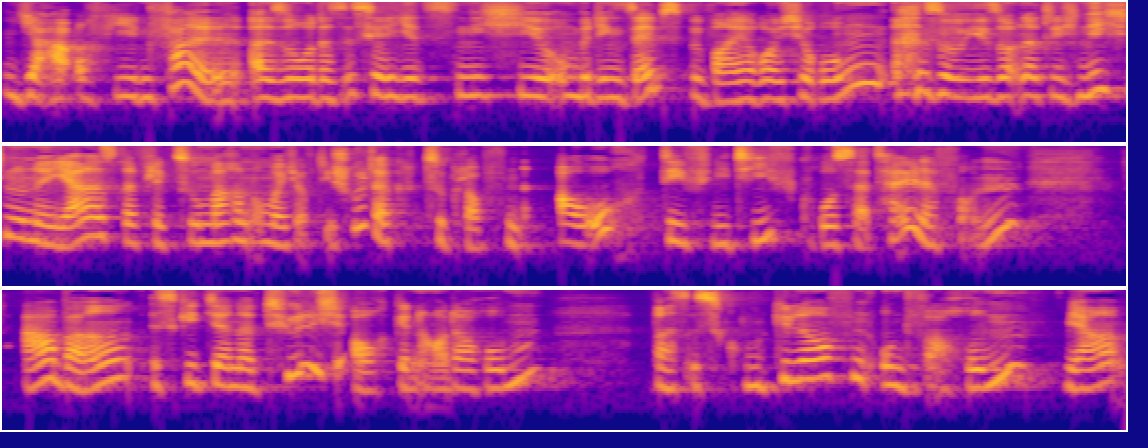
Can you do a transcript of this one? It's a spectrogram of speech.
Ja, auf jeden Fall. Also das ist ja jetzt nicht hier unbedingt Selbstbeweihräucherung. Also ihr sollt natürlich nicht nur eine Jahresreflexion machen, um euch auf die Schulter zu klopfen. Auch definitiv großer Teil davon. Aber es geht ja natürlich auch genau darum, was ist gut gelaufen und warum, ja,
